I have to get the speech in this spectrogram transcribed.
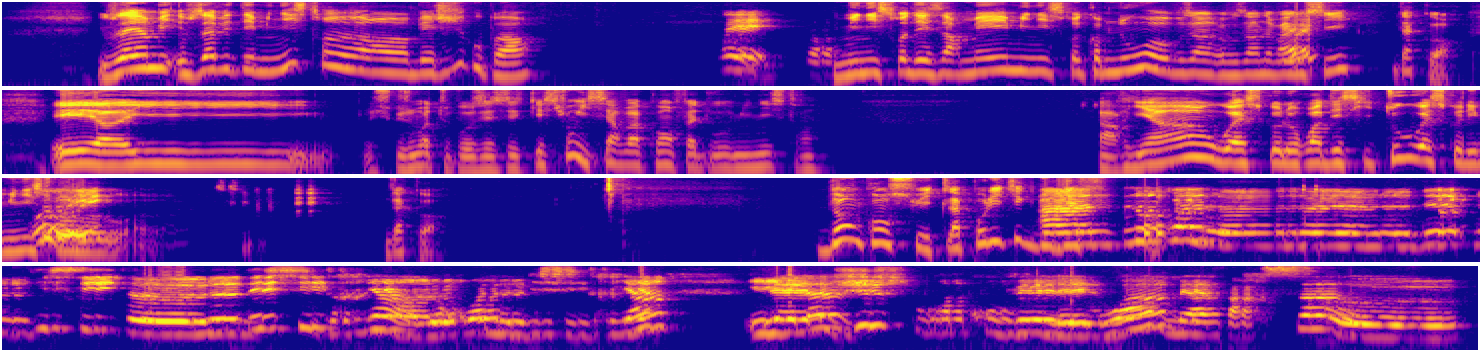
Avez, vous avez des ministres euh, en Belgique ou pas? Oui. Ministre des armées, ministre comme nous, vous en, vous en avez aussi D'accord. Et euh, excuse-moi de te poser cette question, ils servent à quoi en fait vos ministres? À rien Ou est-ce que le roi décide tout Ou est-ce que les ministres... Oui, D'accord. Donc ensuite, la politique de... Ah, le roi ne, ne- ne- ne décide, euh, ne décide rien. Le roi ne décide rien. Il est là juste pour approuver les lois, mais à part ça, euh,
